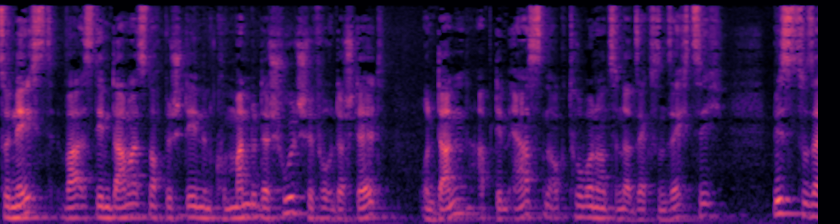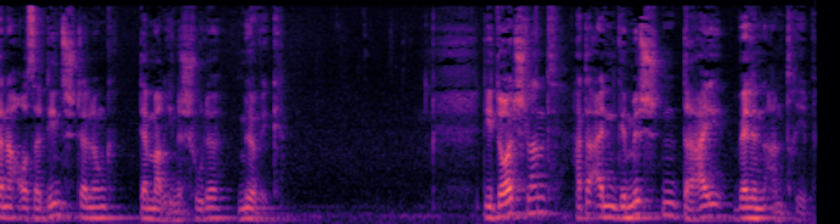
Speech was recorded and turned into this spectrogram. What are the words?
Zunächst war es dem damals noch bestehenden Kommando der Schulschiffe unterstellt und dann, ab dem 1. Oktober 1966, bis zu seiner Außerdienststellung der Marineschule Mürwik. Die Deutschland hatte einen gemischten Drei-Wellenantrieb.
